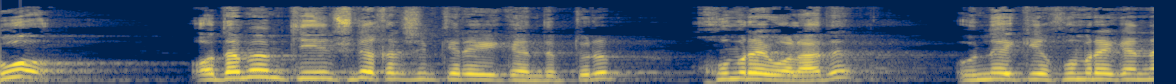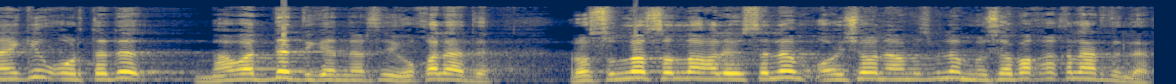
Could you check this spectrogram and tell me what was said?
Bu odam ham keyin shunday qilishim kerak ekan deb turib xumrayib oladi. Undan keyin xumraygandan keyin o'rtada mavaddat degan narsa yo'qoladi. Rasululloh sollallohu alayhi vasallam oysha onamiz bilan musobaqa qilardilar.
